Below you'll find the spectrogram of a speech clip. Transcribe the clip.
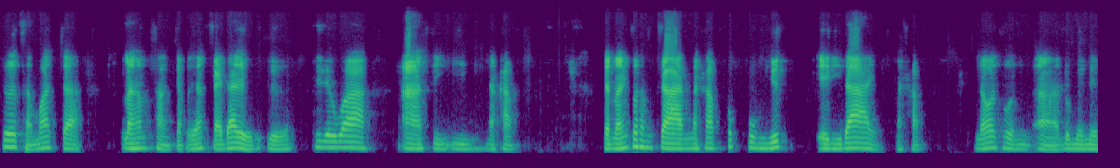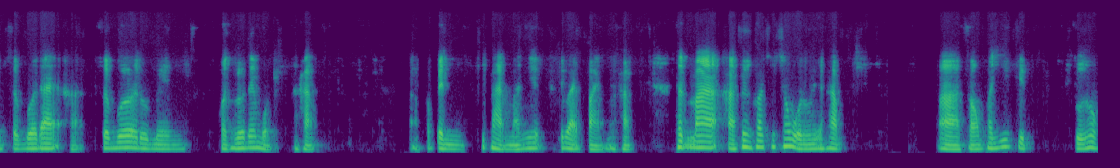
เกิดสามารถจะรันคำสั่งจากระยะไกลได้หรือหรือที่เรียกว่า RCE นะครับจากนั้นก็ทำการนะครับควบคุมยึด AD ได้นะครับ แล้วก็ทนอ่า domain name server ได้อ่า server domain controller ได้หมดนะครับก็เป็นที่ผ่านมาที่อธิบายไปนะครับถัดมาอ่าซึ่งเขาใช้ช่องโหว่ตรงนี้นะครับ อ่า2020 06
